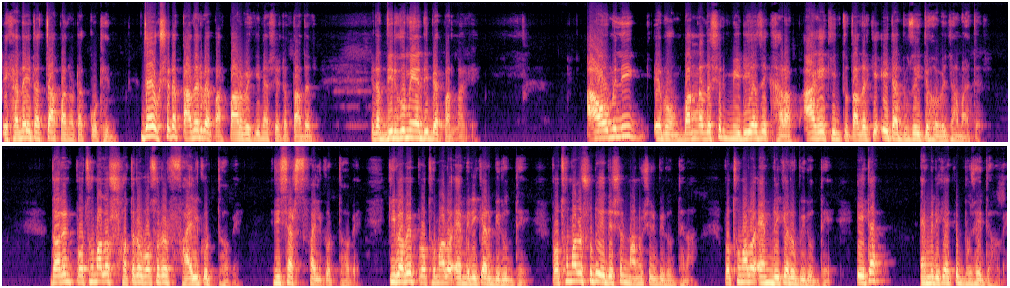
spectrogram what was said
এখানে এটা চাপানোটা কঠিন। যাই হোক, সেটা তাদের ব্যাপার, পারবে কিনা সেটা তাদের, এটা দীর্ঘমেয়াদী ব্যাপার লাগে। আওয়ামী লীগ এবং বাংলাদেশের মিডিয়া যে খারাপ, আগে কিন্তু তাদেরকে এটা বুঝাইতে হবে জামায়াতের। ধরেন প্রথম আলো সতেরো বছরের ফাইল করতে হবে রিসার্চ ফাইল করতে হবে। কীভাবে প্রথম আলো আমেরিকার বিরুদ্ধে? প্রথম আলো শুধু এদেশের মানুষের বিরুদ্ধে না, প্রথম আলো আমেরিকারও বিরুদ্ধে। এটা আমেরিকাকে বুঝাইতে হবে।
